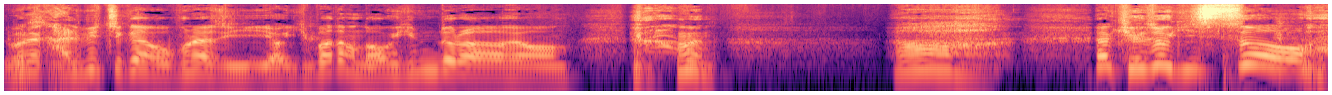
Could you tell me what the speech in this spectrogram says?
이번에 갈비집 그냥 오픈해서 이, 이 바닥 너무 힘들어 형. 이러면 아 계속 있어.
